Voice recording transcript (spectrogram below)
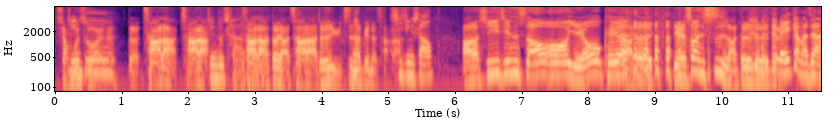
想不出来的。对，茶啦茶啦，京都茶茶啦，对啦茶啦，就是宇治那边的茶啦，西京烧。啊，吸金烧哦，也 OK 啦，对，也算是啦，对对对对对。哎，干嘛这样？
